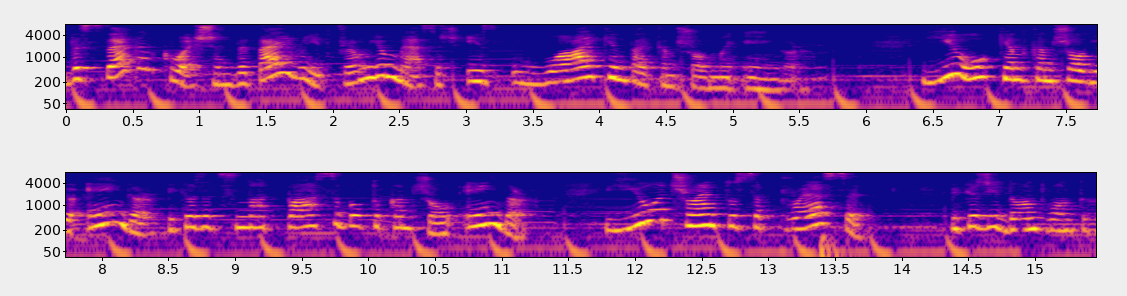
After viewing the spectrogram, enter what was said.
The second question that I read from your message is why can't I control my anger? You can control your anger because it's not possible to control anger. You are trying to suppress it because you don't want to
